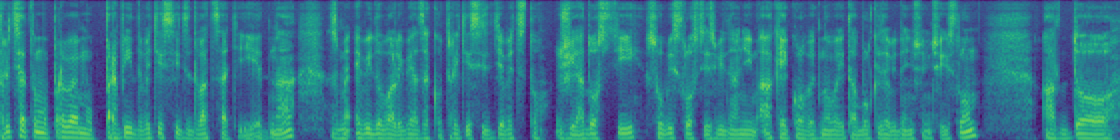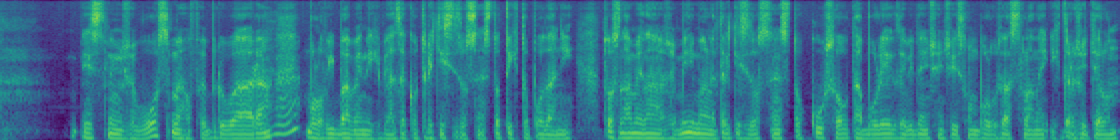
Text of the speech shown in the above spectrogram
31.1.2021 sme evidovali viac ako 3900 žiadostí v súvislosti s vydaním akejkoľvek novej tabulky s evidenčným číslom a do myslím, že 8. februára uh-huh. bolo vybavených viac ako 3800 týchto podaní. To znamená, že minimálne 3800 kusov tabuliek s evidenčným číslom bolo zaslané ich držiteľom.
